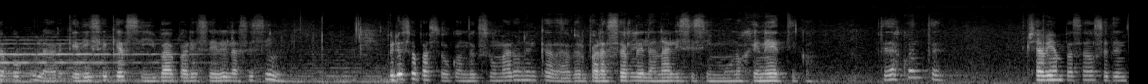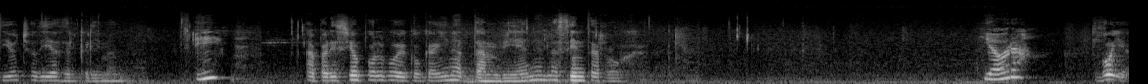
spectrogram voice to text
Creencia popular que dice que así va a aparecer el asesino. Pero eso pasó cuando exhumaron el cadáver para hacerle el análisis inmunogenético. ¿Te das cuenta? Ya habían pasado 78 días del crimen. ¿Y? Apareció polvo de cocaína también en la cinta roja. ¿Y ahora? Voy a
